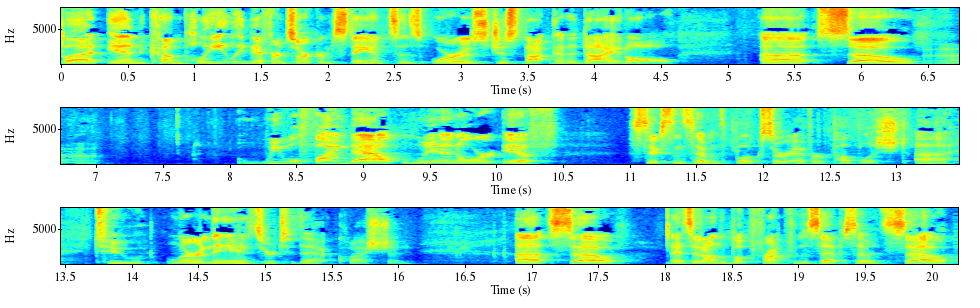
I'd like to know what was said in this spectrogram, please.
but in completely different circumstances, or is just not going to die at all. Uh, so we will find out when or if sixth and seventh books are ever published uh, to learn the answer to that question. Uh, so that's it on the book front for this episode. So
